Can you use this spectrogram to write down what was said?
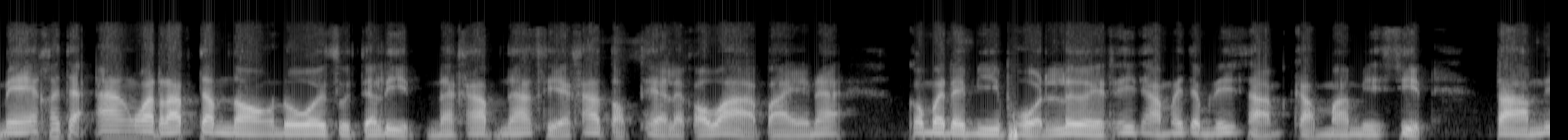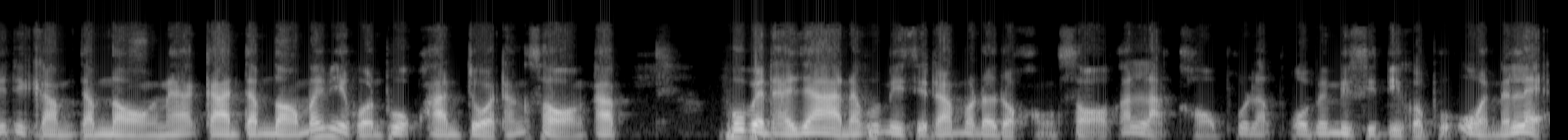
แม้เขาจะอ้างว่ารับจำนองโดยสุจริตนะครับนะเสียค่าตอบแทนแล้วก็ว่าไปนะ ก็ไม่ได้มีผลเลยที่ทำให้จำเลยที่ 3 กลับมามีสิทธิ์ตามนิติกรรมจำนองนะการจำนองไม่มีผลผูกพันโจทย์ทั้งสองครับผู้เป็นทายาทนะผู้มีสิทธิรับมรดกของสอก็หลักของผู้รับโอนไม่มีสิทธิกว่าผู้โอนนั่นแหละ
